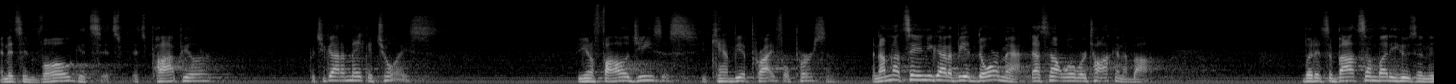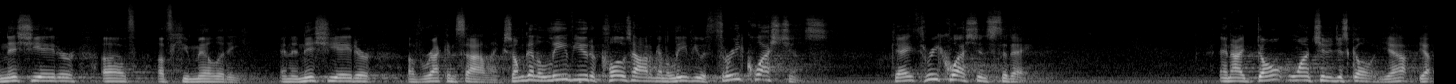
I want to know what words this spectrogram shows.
and it's in vogue, it's, it's, it's popular, but you got to make a choice. You're going to follow Jesus, you can't be a prideful person. And I'm not saying you got to be a doormat, that's not what we're talking about. But it's about somebody who's an initiator of, of humility, an initiator of reconciling. So I'm going to leave you to close out. I'm going to leave you with three questions. Okay? Three questions today. And I don't want you to just go, yep, yep,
